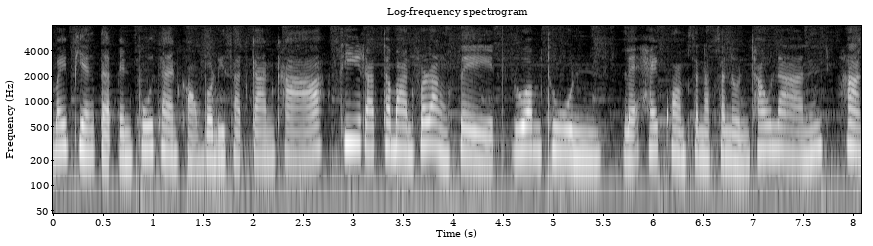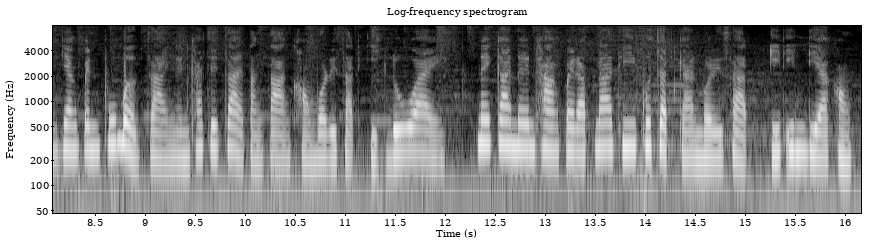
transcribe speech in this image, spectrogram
ไม่เพียงแต่เป็นผู้แทนของบริษัทการค้า ที่รัฐบาลฝรั่งเศส ร่วมทุน และให้ความสนับสนุนเท่านั้น หากยังเป็นผู้เบิกจ่ายเงินค่าใช้จ่ายต่างๆ ของบริษัทอีกด้วย ในการเดินทางไปรับหน้าที่ผู้จัดการบริษัทอีทอินเดียของฝ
